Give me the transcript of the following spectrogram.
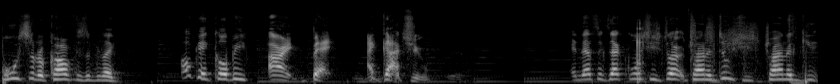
boosted her confidence and be like, okay, Kobe, all right, bet, I got you. And that's exactly what she's trying to do. She's trying to get,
